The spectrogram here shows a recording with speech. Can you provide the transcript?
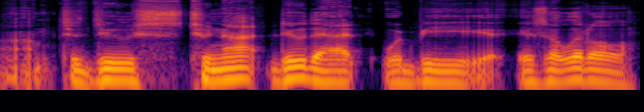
Um, to do to not do that would be is a little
